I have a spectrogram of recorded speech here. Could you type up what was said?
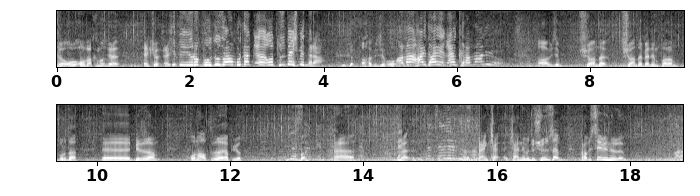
Ve o, o bakıma göre eko- e- 2000 euro bulduğu zaman burada e, 35 bin lira. abicim o, Bana haydi haydi en kralını alıyor. abicim şu anda şu anda benim param burada eee 1 liram 16 lira yapıyor. Sevmeyeyim? He. Ben, Ben- ben sevinirim diyorsun. Ben ke- kendimi düşünürsem tabii sevinirim. Bana.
